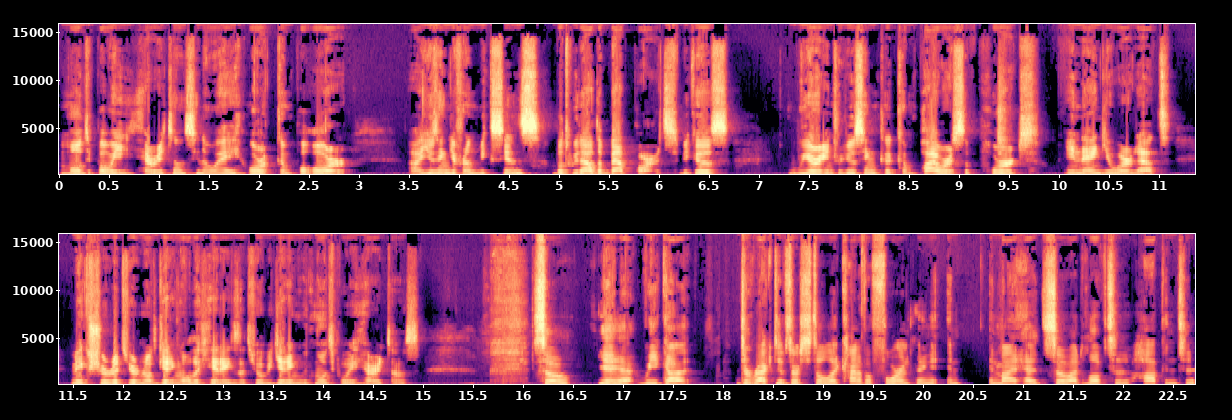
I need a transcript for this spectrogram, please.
multiple inheritance in a way, or compo- or uh, using different mixins, but without the bad parts, because we are introducing a compiler support in Angular that makes sure that you're not getting all the headaches that you'll be getting with multiple inheritance. So yeah, yeah, we got directives are still like kind of a foreign thing in in my head. So I'd love to hop into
